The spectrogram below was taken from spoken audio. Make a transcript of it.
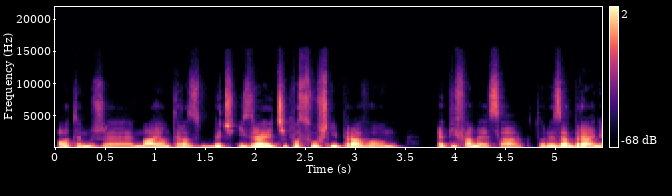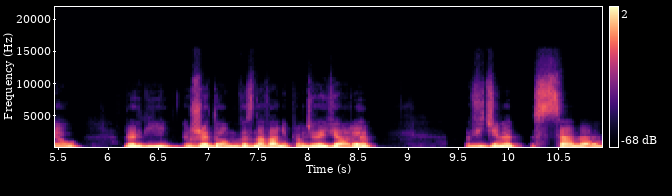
o tym, że mają teraz być Izraelici posłuszni prawom Epifanesa, który zabraniał religii Żydom wyznawanie prawdziwej wiary, widzimy scenę,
